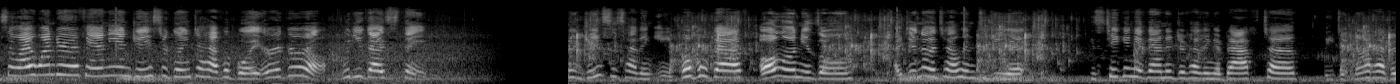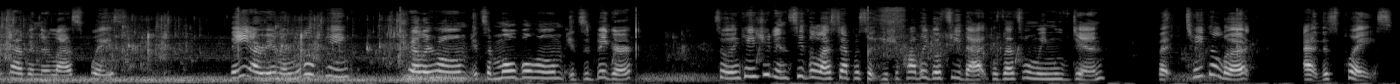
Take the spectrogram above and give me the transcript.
So I wonder if Annie and Jace are going to have a boy or a girl. What do you guys think? And Jace is having a bubble bath all on his own. I did not tell him to do it. He's taking advantage of having a bathtub. They did not have a tub in their last place. They are in a little pink trailer home. It's a mobile home. It's bigger. So in case you didn't see the last episode, you should probably go see that because that's when we moved in. But take a look at this place.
